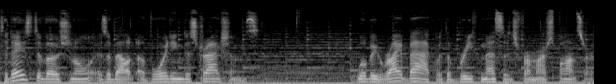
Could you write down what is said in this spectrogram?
Today's devotional is about avoiding distractions. We'll be right back with a brief message from our sponsor.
